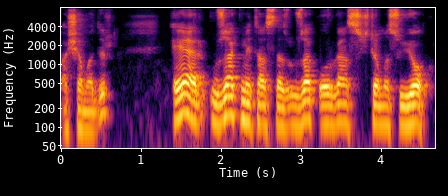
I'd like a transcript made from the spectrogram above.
aşamadır. Eğer uzak metastaz, uzak organ sıçraması yok,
